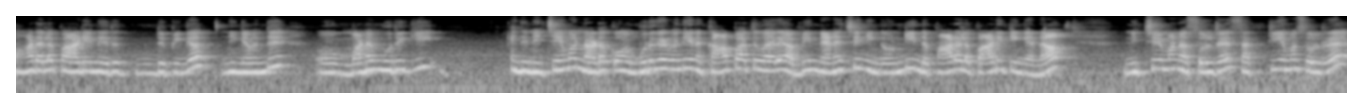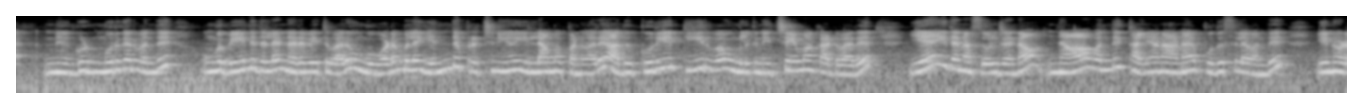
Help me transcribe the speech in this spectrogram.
பாடலை பாடின்னு இருந்துப்பீங்க. நீங்கள் வந்து உம், மனமுருகி இது நிச்சயமாக நடக்கும். முருகர் வந்து என்னை காப்பாற்றுவார் அப்படின்னு நினச்சி நீங்கள் ஒண்டி இந்த பாடலை பாடிட்டீங்கன்னா நிச்சயமாக நான் சொல்கிறேன் சத்தியமாக சொல்கிறேன் குட் முருகர் வந்து உங்க வேண்டுதலை நிறைவேற்றுவார். உங்க உடம்புல எந்த பிரச்சனையும் இல்லாம பண்ணுவார். அதுக்குரிய தீர்வை உங்களுக்கு நிச்சயமா காட்டுவார். ஏன் இதை நான் சொல்றேன்னா நான் வந்து கல்யாணம் ஆன புதுசுல வந்து என்னோட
